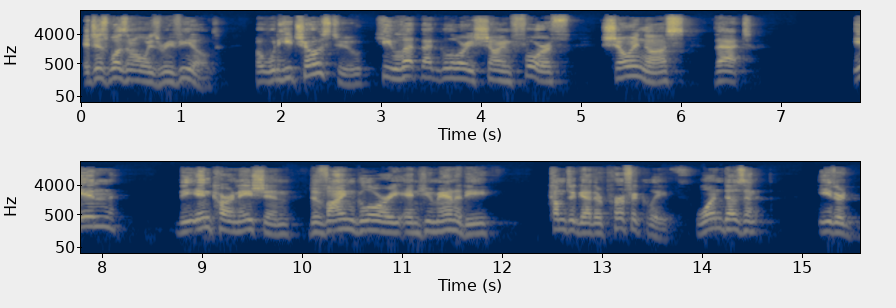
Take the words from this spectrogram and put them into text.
It just wasn't always revealed. But when he chose to, he let that glory shine forth, showing us that in the incarnation, divine glory and humanity come together perfectly. One doesn't either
